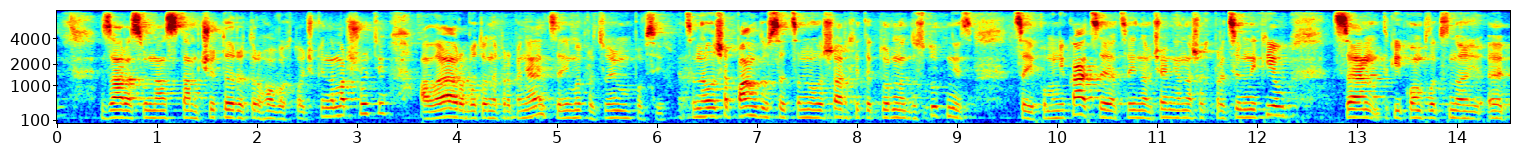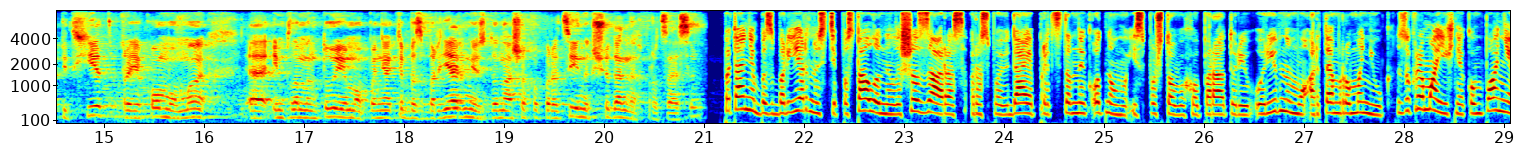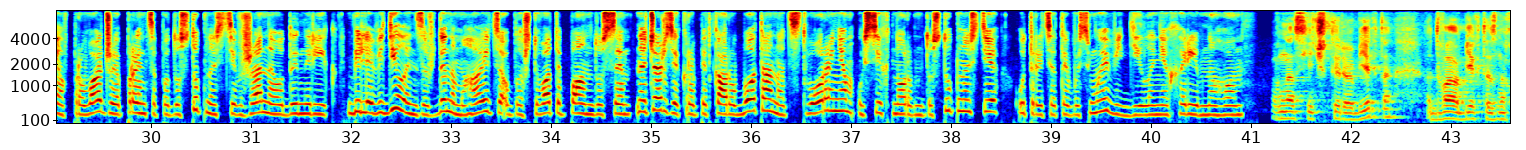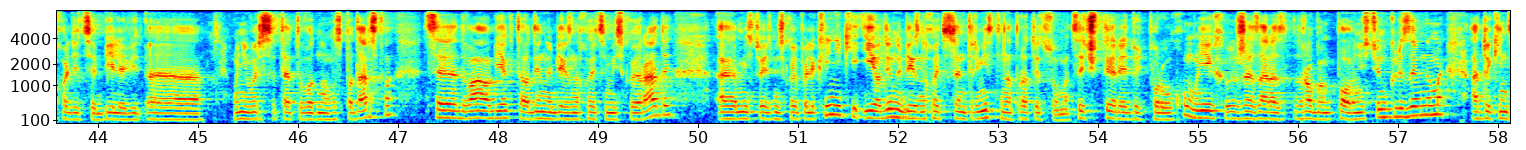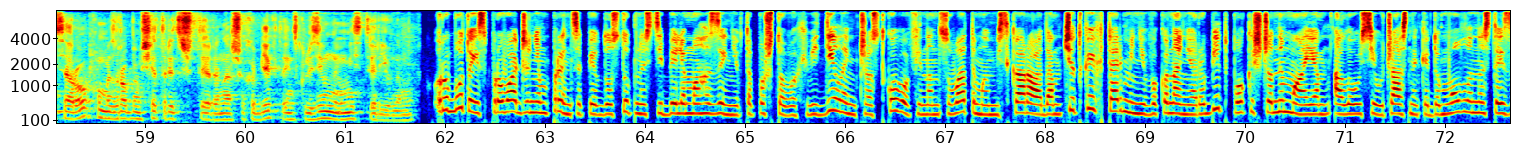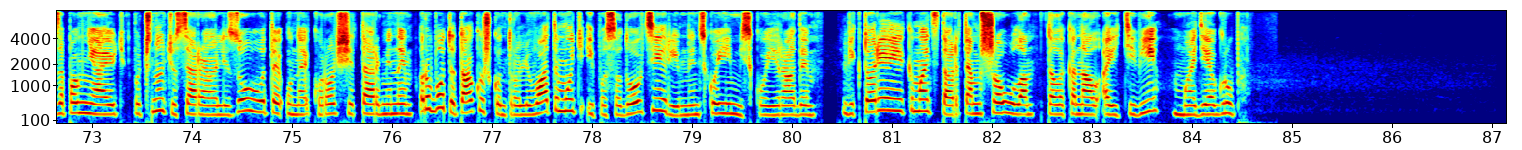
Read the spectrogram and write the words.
Зараз у нас там чотири торгових точки на маршруті, але робота не припиняється і ми працюємо по всіх. Це не лише пандуси, це не лише архітектурна доступність, це і комунікація, це і навчання наших працівників, це такий комплексний е, підхід, при якому ми е, імплементуємо поняття безбар'єрність до наших операційних щоденних процесів. Питання безбар'єрності постало не лише зараз, розповідає представник одного із поштових операторів у Рівному Артем Романюк. Зокрема, їхня компанія впроваджує принципи доступності вже не один рік. Біля відділень завжди намагаються облаштувати пандуси. На черзі кропітка робота над створенням усіх норм доступності у 38 відділеннях рівного. У нас є чотири об'єкта. Два об'єкти знаходяться біля е, університету водного господарства. Це два об'єкти. Один об'єкт знаходиться міської ради, е, міської міської поліклініки, і один об'єкт знаходиться в центрі міста напроти ЦУМа. Це чотири йдуть по руху. Ми їх вже зараз зробимо повністю інклюзивними. А до кінця року ми зробимо ще 34 наших об'єкта інклюзивними в місті Рівному. Робота із впровадженням принципів доступності біля магазинів та поштових відділень частково фінансуватиме міська рада. Чітких термінів виконання робіт поки що немає, але усі учасники домовленостей запевняють, почнуть усе реалізовувати у найкоротші терміни. Роботи також контролюватимуть і посадовці Рівненської міської ради. Вікторія Якимець та Артем Шаула, телеканал ITV, Медіа Груп.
